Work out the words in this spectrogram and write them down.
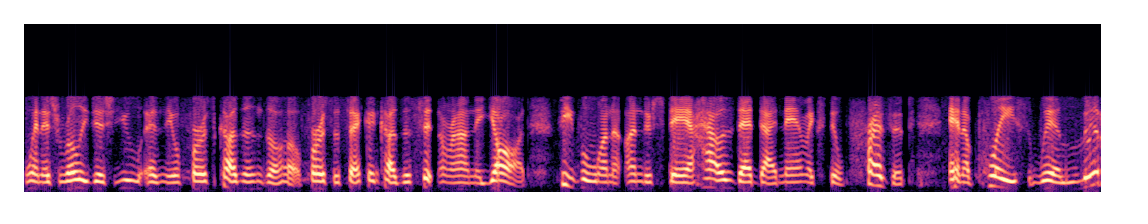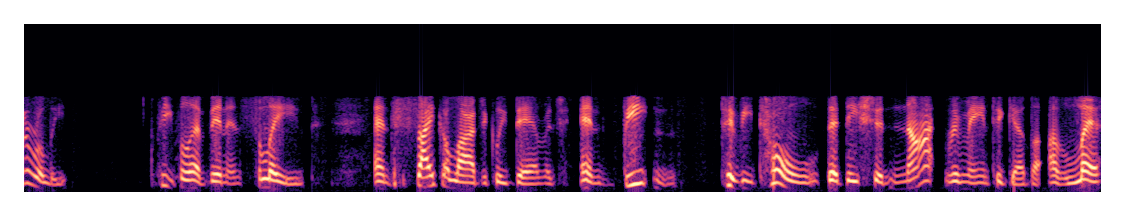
when it's really just you and your first cousins or first or second cousins sitting around the yard. People want to understand how is that dynamic still present in a place where literally people have been enslaved and psychologically damaged and beaten to be told that they should not remain together unless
